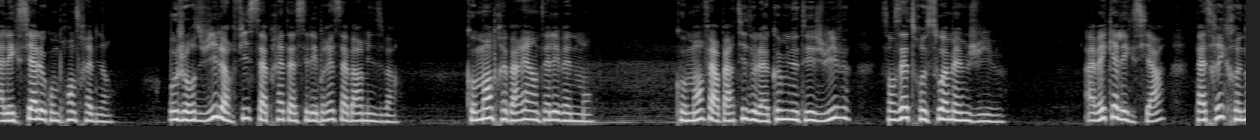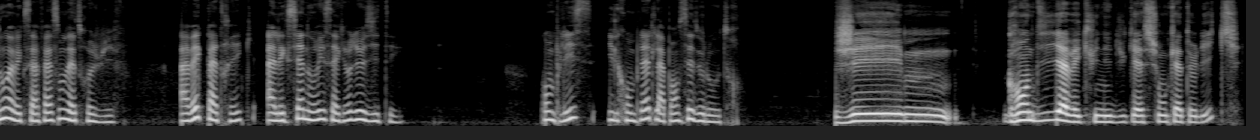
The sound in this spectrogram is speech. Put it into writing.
Alexia le comprend très bien. Aujourd'hui, leur fils s'apprête à célébrer sa bar mitzvah. Comment préparer un tel événement? Comment faire partie de la communauté juive sans être soi-même juive? Avec Alexia, Patrick renoue avec sa façon d'être juif. Avec Patrick, Alexia nourrit sa curiosité. Complice, il complète la pensée de l'autre. J'ai hum, grandi avec une éducation catholique.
